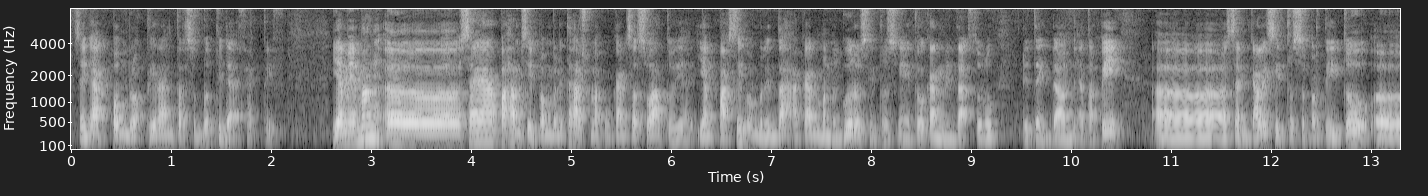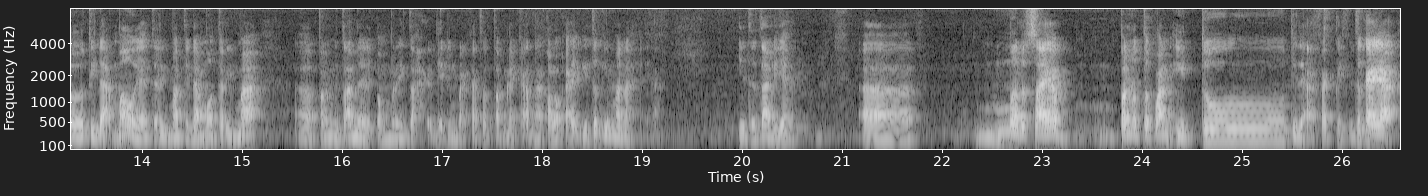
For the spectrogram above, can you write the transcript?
sehingga pemblokiran tersebut tidak efektif. Ya memang uh, saya paham sih pemerintah harus melakukan sesuatu ya. Yang pasti pemerintah akan menegur situsnya itu akan minta suruh di take down ya. Tapi uh, sering kali situs seperti itu uh, tidak mau ya terima tidak mau terima uh, permintaan dari pemerintah jadi mereka tetap nekat nah kalau kayak gitu gimana ya itu tadi ya. Uh, menurut saya penutupan itu tidak efektif. Itu kayak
